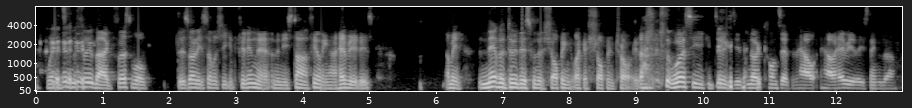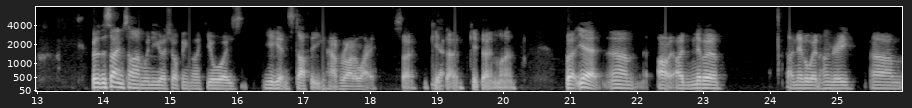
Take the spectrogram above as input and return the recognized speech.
when it's in the food bag. First of all, there's only so much you can fit in there, and then you start feeling how heavy it is. I mean, never do this with a shopping like a shopping trolley. That's the worst thing you can do because you have no concept of how how heavy these things are. But at the same time, when you go shopping, like you're always you're getting stuff that you can have right away. So keep Yeah. that keep that in mind. But yeah, um, I, I never I never went hungry. Um,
